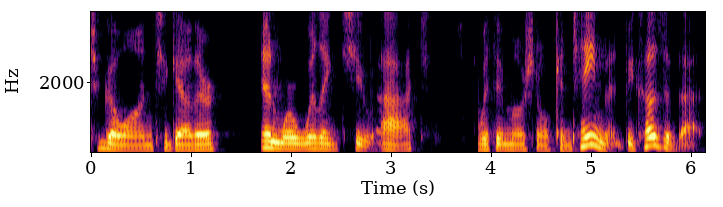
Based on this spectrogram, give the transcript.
to go on together and we're willing to act with emotional containment because of that.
